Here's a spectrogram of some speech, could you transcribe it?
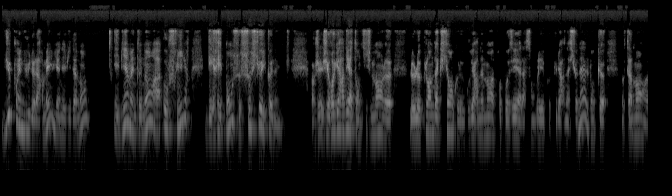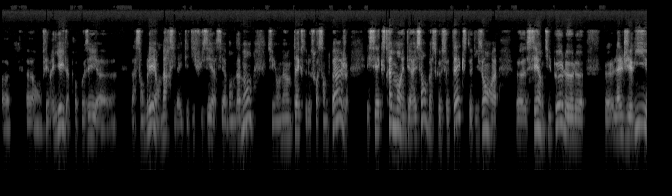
du point de vue de l'armée, bien évidemment, et bien maintenant à offrir des réponses socio-économiques. J'ai regardé attentivement le, le, le plan d'action que le gouvernement a proposé à l'Assemblée populaire nationale, donc notamment euh, en février, il a proposé euh, l'Assemblée. En mars, il a été diffusé assez abondamment. On a un texte de 60 pages et c'est extrêmement intéressant parce que ce texte, disons, c'est un petit peu l'Algérie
